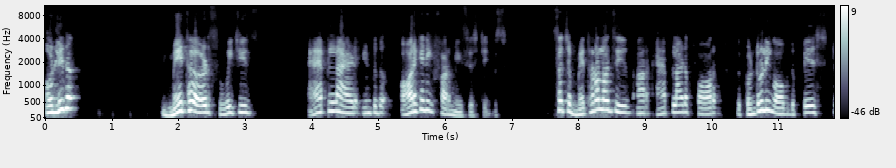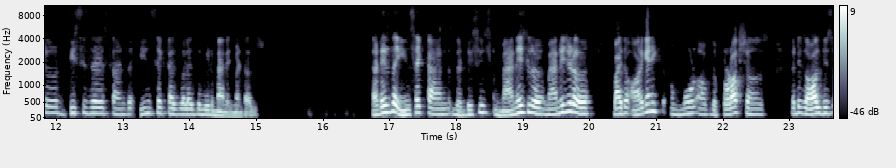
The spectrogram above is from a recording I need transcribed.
Only the methods which is applied into the organic farming systems. Such methodologies are applied for the controlling of the pest, diseases, and the insect as well as the weed management also. That is the insect and the disease managed, managed by the organic mode of the productions. That is all these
